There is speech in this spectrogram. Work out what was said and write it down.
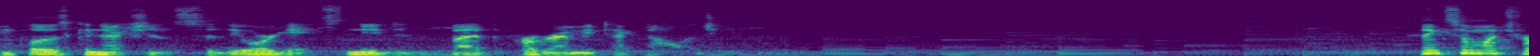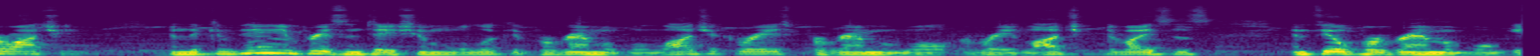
and closed connections to the OR gates needed by the programming technology. Thanks so much for watching. In the companion presentation, we'll look at programmable logic arrays, programmable array logic devices, and field programmable gates.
